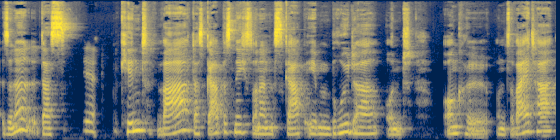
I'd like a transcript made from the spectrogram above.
also ne, das yeah. Kind war, das gab es nicht, sondern es gab eben Brüder und Onkel und so weiter.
